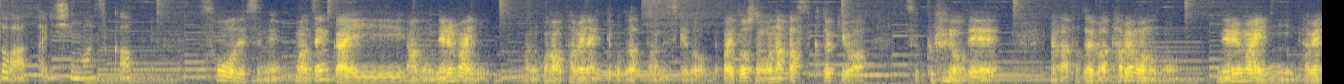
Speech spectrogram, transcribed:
とはあったりしますか？そうですね、まあ、前回あの寝る前にあのご飯を食べないってことだったんですけどやっぱりどうしてもお腹空く時は空くのでなんか例えば食べ物の寝る前に食べ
